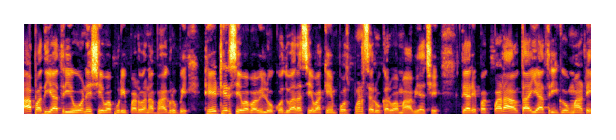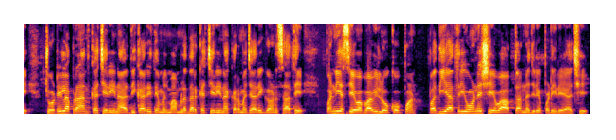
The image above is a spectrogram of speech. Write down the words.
આ પદયાત્રીઓને સેવા પૂરી પાડવાના ભાગરૂપે ઠેર ઠેર સેવાભાવી લોકો દ્વારા સેવા કેમ્પો પણ શરૂ કરવામાં આવ્યા છે. ત્યારે પગપાળા આવતા યાત્રિકો માટે ચોટીલા પ્રાંત કચેરીના અધિકારી તેમજ મામલતદાર કચેરીના કર્મચારીગણ સાથે અન્ય સેવાભાવી લોકો પણ પદયાત્રીઓને સેવા આપતા નજરે પડી રહ્યા છે.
